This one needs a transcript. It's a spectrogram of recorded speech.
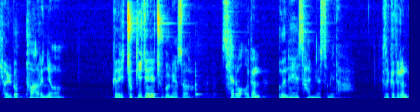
결국 부활은요, 그들이 죽기 전에 죽으면서 새로 얻은 은혜의 삶이었습니다. 그래서 그들은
